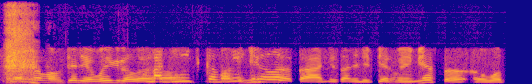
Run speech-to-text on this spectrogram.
На самом деле выиграла... Магнитка, выиграла. Да, они заняли первое место. Вот.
